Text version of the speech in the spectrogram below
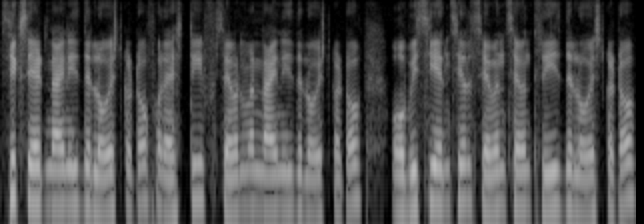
689 is the lowest cutoff for st 719 is the lowest cutoff obc ncl 773 is the lowest cutoff.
